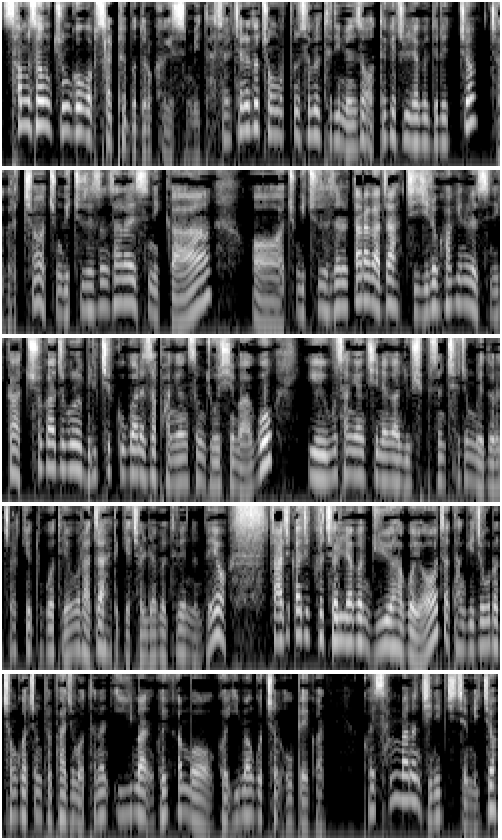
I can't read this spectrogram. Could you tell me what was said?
삼성중공업 살펴보도록 하겠습니다. 자, 전에도 종목 분석을 드리면서 어떻게 전략을 드렸죠? 자, 그렇죠. 중기 추세선 살아있으니까, 어, 중기 추세선을 따라가자. 지지를 확인을 했으니까, 추가적으로 밀집 구간에서 방향성 조심하고, 이 우상향 진행한 60% 최종 매도로 짧게 두고 대응을 하자. 이렇게 전략을 드렸는데요. 자, 아직까지 그 전략은 유효하고요. 자, 단기적으로 정거점 돌파하지 못하는 2만, 그러니까 뭐, 거의 29,500원. 거의 3만원 진입 지점이죠.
